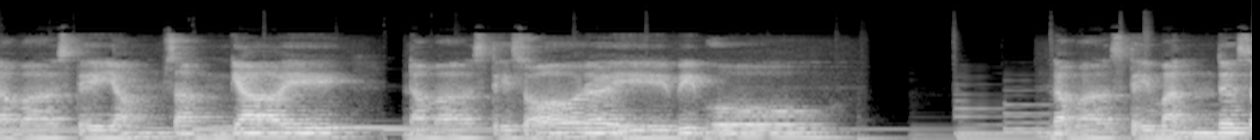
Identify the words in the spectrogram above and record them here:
नमस्ते यं संज्ञाय नमस्ते सौरये विभो। नमस्ते मन्दसंज्ञाय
